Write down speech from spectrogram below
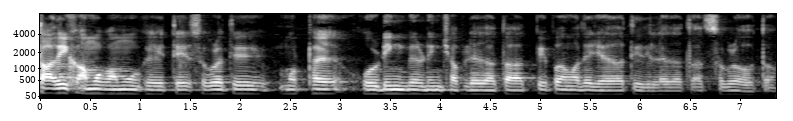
तारीख अमुक अमुक आहे ते सगळं ते मोठं होर्डिंग बिल्डिंग छापले जातात पेपरमध्ये जाहिराती दिल्या जातात सगळं होतं.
